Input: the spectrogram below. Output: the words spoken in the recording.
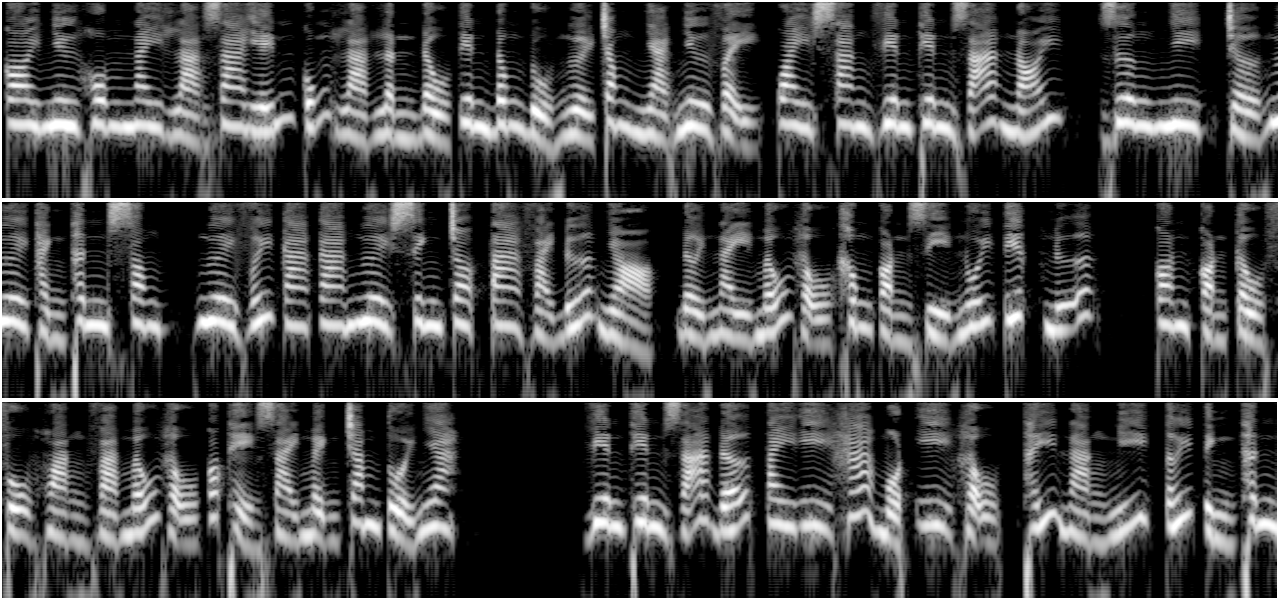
coi như hôm nay là gia yến cũng là lần đầu tiên đông đủ người trong nhà như vậy. Quay sang viên thiên giã nói, Dương Nhi chờ ngươi thành thân xong, ngươi với ca ca ngươi sinh cho ta vài đứa nhỏ, đời này mẫu hậu không còn gì nuối tiếc nữa. Con còn cầu phụ hoàng và mẫu hậu có thể dài mệnh trăm tuổi nha. Viên thiên giã đỡ tay y ha một y hậu, thấy nàng nghĩ tới tình thân,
